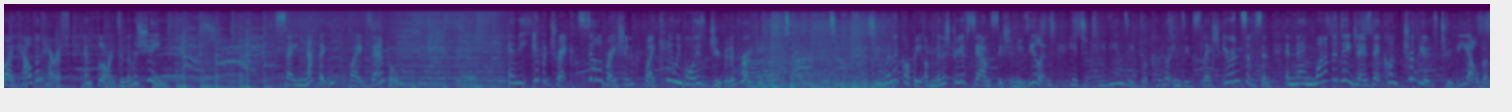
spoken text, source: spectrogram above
by Calvin Harris and Florence and the Machine. Say Nothing by Example. And the epic track Celebration by Kiwi Boys Jupiter Project. To win a copy of Ministry of Sound Session New Zealand, head to tvnz.co.nz slash Erin Simpson and name one of the DJs that contributes to the album.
